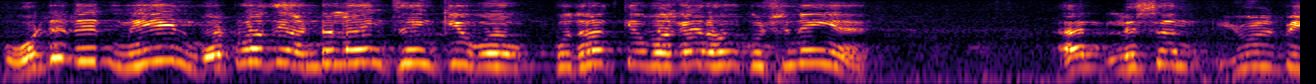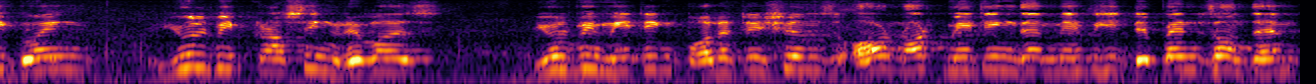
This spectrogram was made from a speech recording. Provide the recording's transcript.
What did it mean? What was the underlying thing कि वो कुदरत के बगैर हम कुछ नहीं है And listen, you will be going, you will be crossing rivers, you will be meeting politicians or not meeting them, maybe it depends on them.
